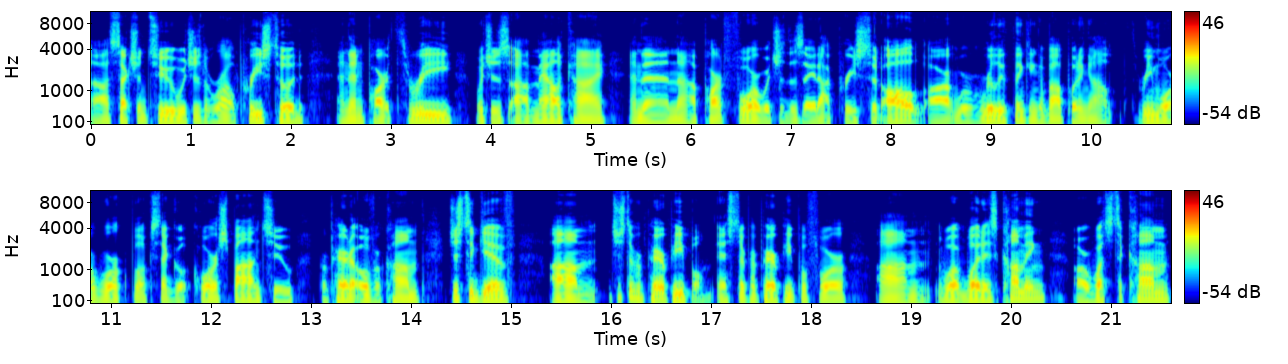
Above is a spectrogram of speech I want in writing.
uh, section two, which is the royal priesthood, and then part three, which is uh, Malachi, and then uh, part four, which is the Zadok priesthood. All are, we're really thinking about putting out three more workbooks that go, correspond to prepare to overcome, just to give, um, just to prepare people. It's to prepare people for um, what what is coming or what's to come,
